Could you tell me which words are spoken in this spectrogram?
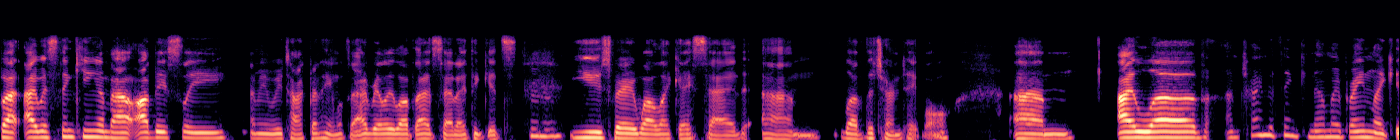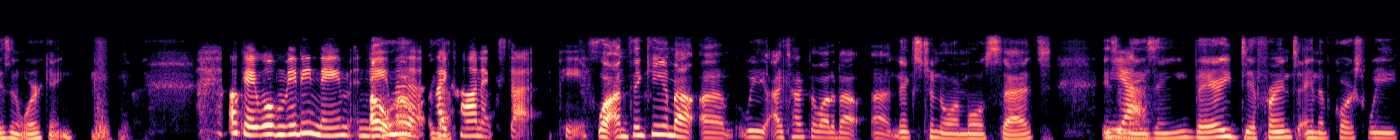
but I was thinking about obviously, I mean, we talked about Hamilton. I really love that set. I think it's Mhm. used very well like i said um love the turntable um i love i'm trying to think now my brain like isn't working Okay, well maybe name name Oh, an oh, yeah. iconic set piece. well i'm thinking about um we i talked a lot about uh next to normal set is Yes. amazing very different and of course we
